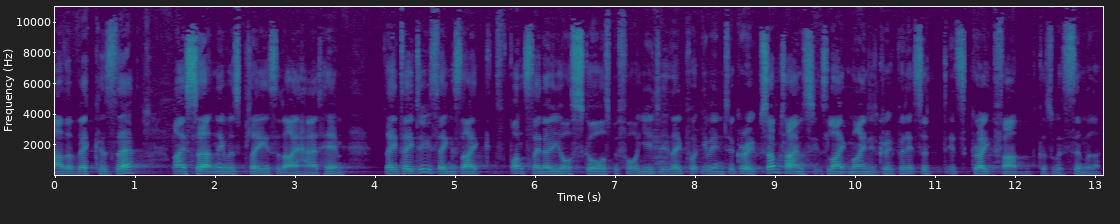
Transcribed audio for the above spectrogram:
other vicars there. I certainly was pleased that I had him. They, they do things like, once they know your scores before you do, they put you into groups. Sometimes it's like minded group, and it's, a, it's great fun because we're similar.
